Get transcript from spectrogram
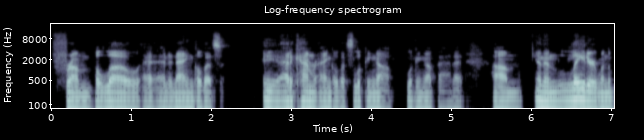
from below at, at an angle that's eh, at a camera angle that's looking up looking up at it. Um, and then later when the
